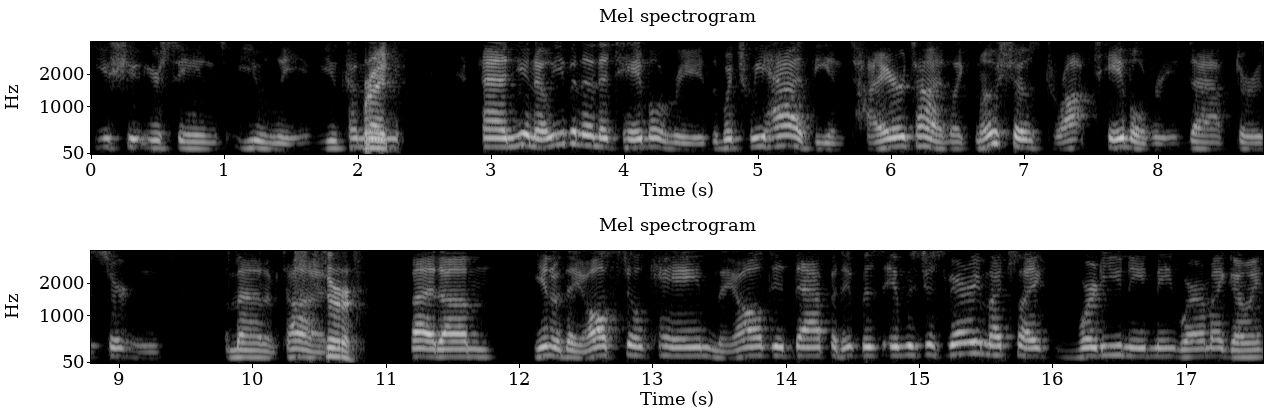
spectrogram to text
you shoot your scenes, you leave. You come in Right. And you know, even in a table read, which we had the entire time, like most shows drop table reads after a certain amount of time Sure. but um you know they all still came they all did that but it was it was just very much like where do you need me where am i going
